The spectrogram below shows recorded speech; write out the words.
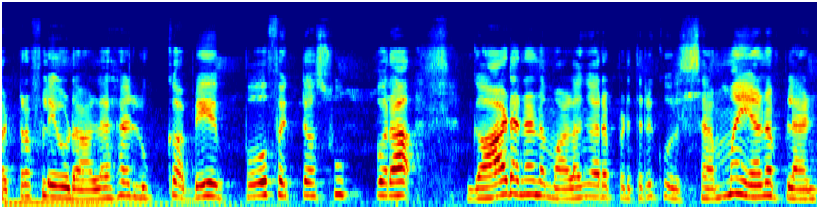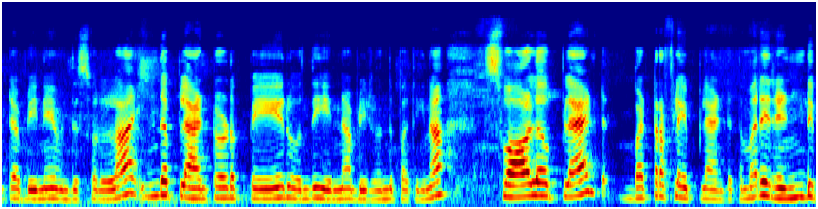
பட்டர்ஃப்ளையோட அழகாக லுக் அப்படியே பர்ஃபெக்டாக சூப்பராக கார்டனை நம்ம அலங்காரப்படுத்துறதுக்கு ஒரு செம்மையான பிளான்ட் அப்படின்னே வந்து சொல்லலாம். இந்த பிளான்ட்டோட பேர் வந்து என்ன அப்படின்னு வந்து பார்த்திங்கன்னா ஸ்வாலோ பிளான்ட் பட்டர்ஃப்ளை பிளான்ட் இந்த மாதிரி ரெண்டு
